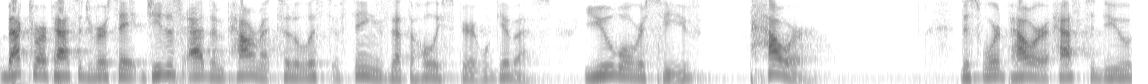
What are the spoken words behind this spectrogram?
back to our passage, verse 8 Jesus adds empowerment to the list of things that the Holy Spirit will give us. You will receive power. This word power has to do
